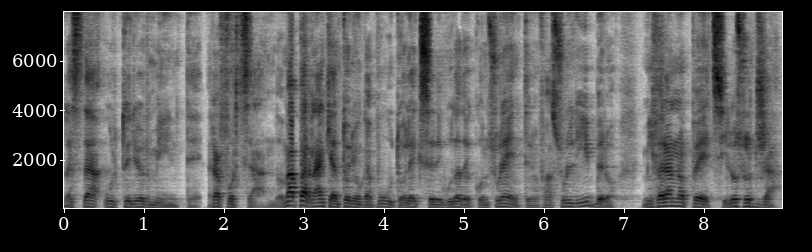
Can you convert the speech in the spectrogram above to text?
la sta ulteriormente rafforzando. Ma parla anche Antonio Caputo, l'ex deputato e consulente, lo fa sul libero. Mi faranno a pezzi, lo so già.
